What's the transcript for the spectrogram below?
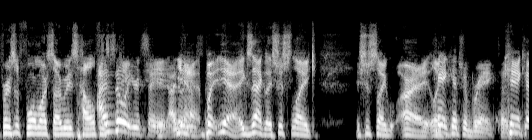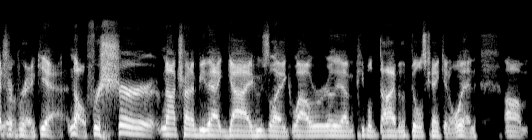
First and foremost, everybody's health. I know what you're saying. I know what yeah, you're but yeah, exactly. It's just like it's just like all right, like can't catch a break. can't of catch a break. Yeah, no, for sure. Not trying to be that guy who's like, wow, we're really having people die, but the Bills can't get a win. Um,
